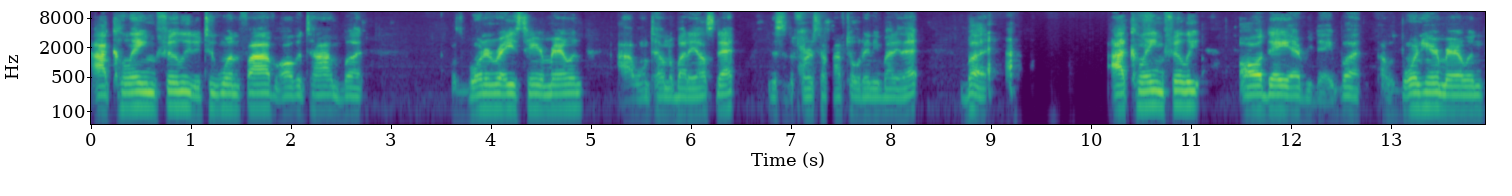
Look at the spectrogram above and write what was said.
I claim Philly to two one five all the time, but I was born and raised here in Maryland. I won't tell nobody else that. This is the first time I've told anybody that, but I claim Philly all day, every day. But I was born here in Maryland,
